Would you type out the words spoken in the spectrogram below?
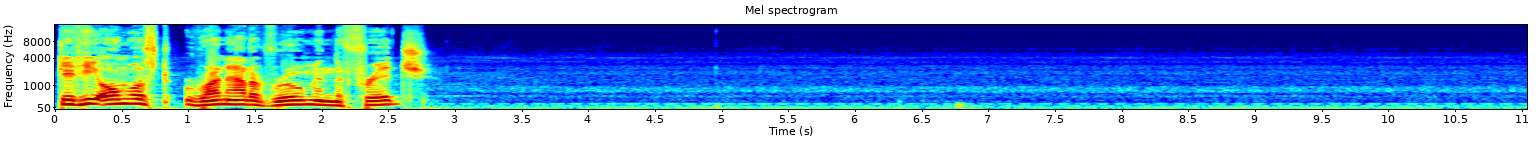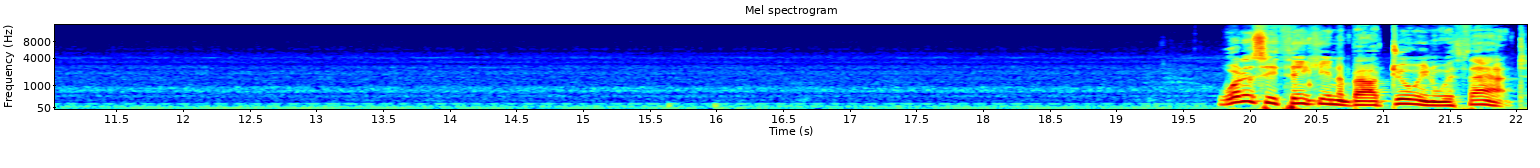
Did he almost run out of room in the fridge? What is he thinking about doing with that?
